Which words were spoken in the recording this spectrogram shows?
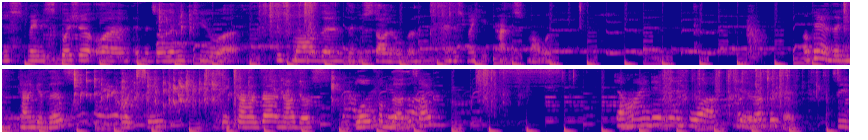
Just maybe squish it, or if it's already too uh, too small, then, then just start over and just make it kind of smaller. Okay, and then you kind of get this, like see, see kind of like that, and now just blow from the other side. Yeah, mine didn't work. Okay, that's okay. See,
